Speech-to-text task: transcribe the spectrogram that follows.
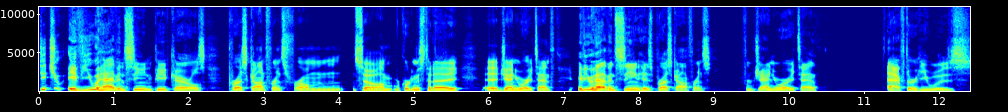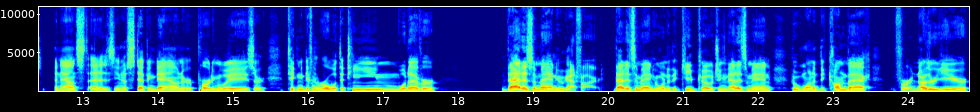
Did you, if you haven't seen Pete Carroll's press conference from, so I'm recording this today, uh, January 10th. If you haven't seen his press conference from January 10th, after he was announced as, you know, stepping down or parting ways or taking a different role with the team, whatever, that is a man who got fired. That is a man who wanted to keep coaching. That is a man who wanted to come back for another year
